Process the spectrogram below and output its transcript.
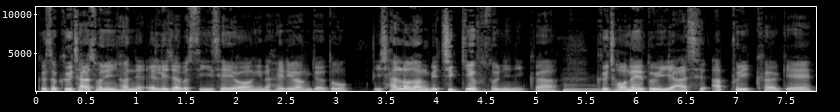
그래서 그 자손인 현 엘리자베스 2세 여왕이나 해리 왕자도 이 샬롯 왕비의 직계 후손이니까 음. 그 전에도 이 아스, 아프리카계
